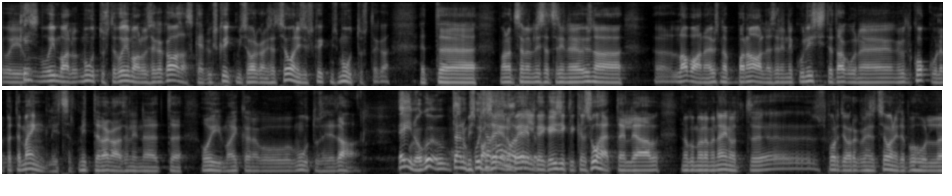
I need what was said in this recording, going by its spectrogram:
või Kes- võimalu-, muutuste võimalusega kaasas käib, ükskõik mis organisatsioonis, ükskõik mis muutustega. et äh, ma arvan, et seal on lihtsalt selline üsna äh, labane, üsna banaalne selline kulisside tagune kokkulepete mäng lihtsalt, mitte väga selline, et äh, oi, ma ikka nagu muutuseid ei taha ei no tähendab, mis baseerub eelkõige isiklikel suhetel ja nagu me oleme näinud äh, spordiorganisatsioonide puhul,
